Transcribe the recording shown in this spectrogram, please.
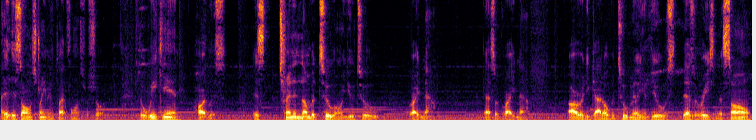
it's on streaming platforms for sure. The Weeknd, Heartless, It's trending number two on YouTube right now. As of right now, already got over two million views. There's a reason. The song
